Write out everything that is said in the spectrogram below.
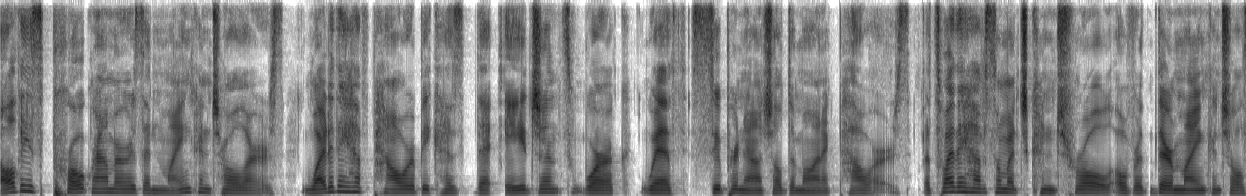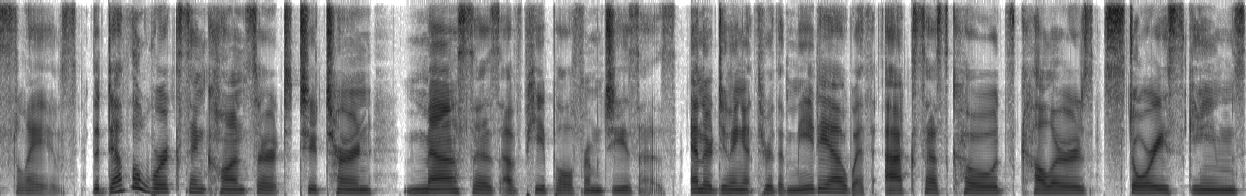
all these programmers and mind controllers, why do they have power? Because the agents work with supernatural demonic powers. That's why they have so much control over their mind control slaves. The devil works in concert to turn masses of people from Jesus. And they're doing it through the media with access codes, colors, story schemes,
